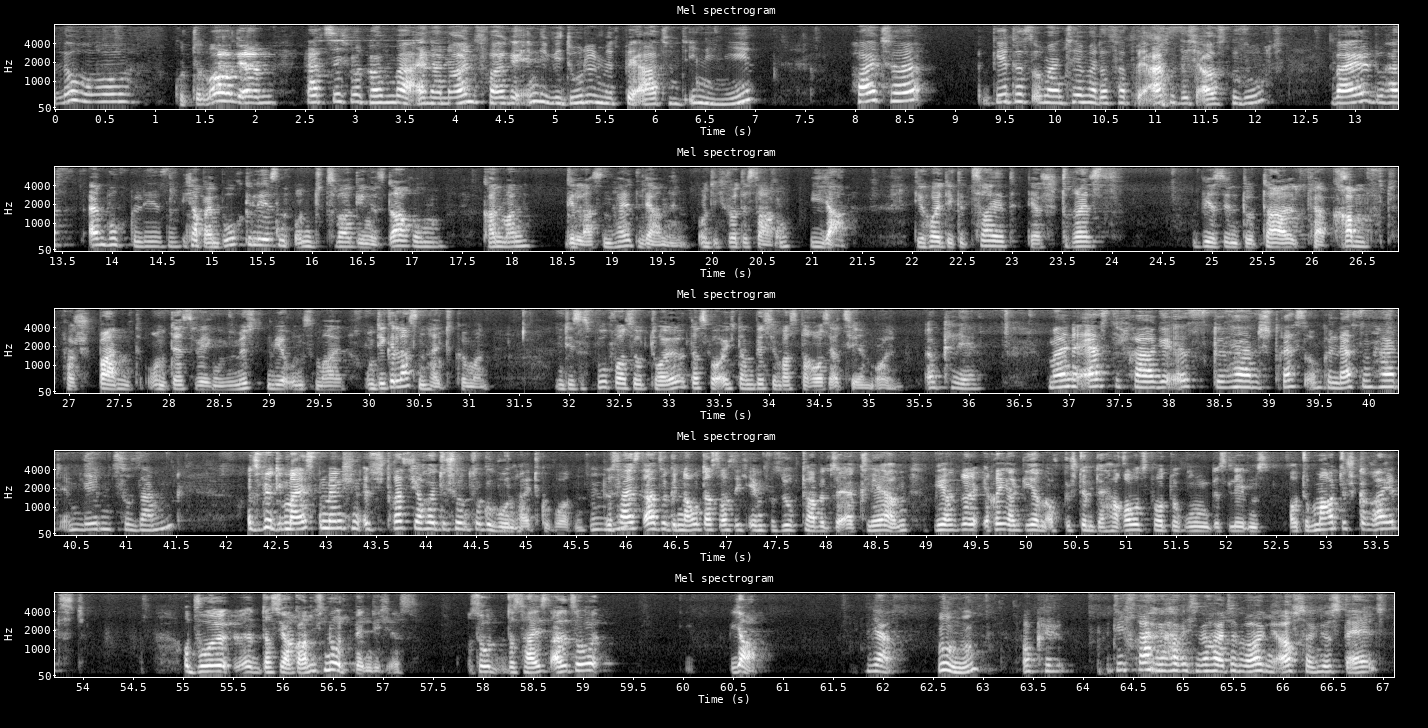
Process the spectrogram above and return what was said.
Hallo, Guten Morgen. herzlich willkommen bei einer neuen Folge Individudel mit Beate und Inini. Heute geht es um ein Thema, das hat Beate sich ausgesucht, weil du hast ein Buch gelesen. Ich habe ein Buch gelesen und zwar ging es darum, kann man Gelassenheit lernen? Und ich würde sagen, ja. Die heutige Zeit, der Stress, wir sind total verkrampft, verspannt und deswegen müssten wir uns mal um die Gelassenheit kümmern. Und dieses Buch war so toll, dass wir euch da ein bisschen was daraus erzählen wollen. Okay. Meine erste Frage ist, gehören Stress und Gelassenheit im Leben zusammen? Also für die meisten Menschen ist Stress ja heute schon zur Gewohnheit geworden. Mhm. Das heißt also genau das, was ich eben versucht habe zu erklären. Wir re reagieren auf bestimmte Herausforderungen des Lebens automatisch gereizt, obwohl äh, das ja gar nicht notwendig ist. So, das heißt also, ja. Ja, Mhm. okay. Die Frage habe ich mir heute Morgen auch schon gestellt.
